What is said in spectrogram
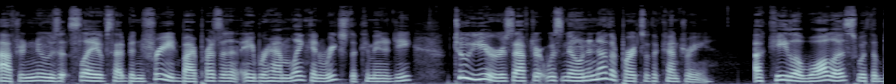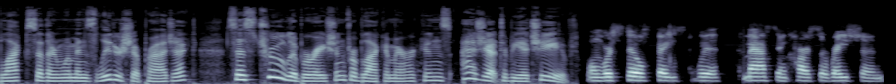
after news that slaves had been freed by President Abraham Lincoln reached the community two years after it was known in other parts of the country. Akila Wallace with the Black Southern Women's Leadership Project says true liberation for black Americans has yet to be achieved. When we're still faced with mass incarceration,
